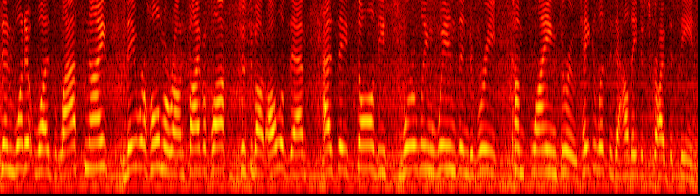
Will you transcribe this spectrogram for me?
than what it was last night. They were home around five o'clock, just about all of them, as they saw these swirling winds and debris come flying through. Take a listen to how they describe the scene.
